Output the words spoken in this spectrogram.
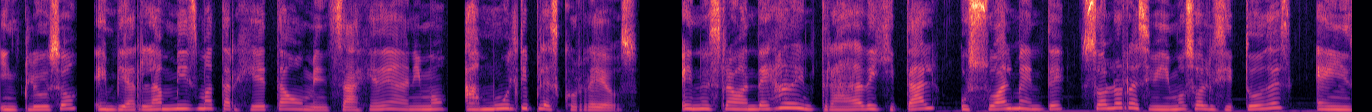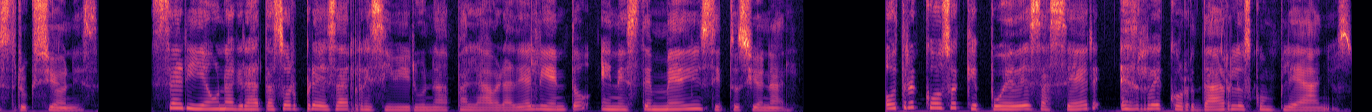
Incluso enviar la misma tarjeta o mensaje de ánimo a múltiples correos. En nuestra bandeja de entrada digital usualmente solo recibimos solicitudes e instrucciones. Sería una grata sorpresa recibir una palabra de aliento en este medio institucional. Otra cosa que puedes hacer es recordar los cumpleaños.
